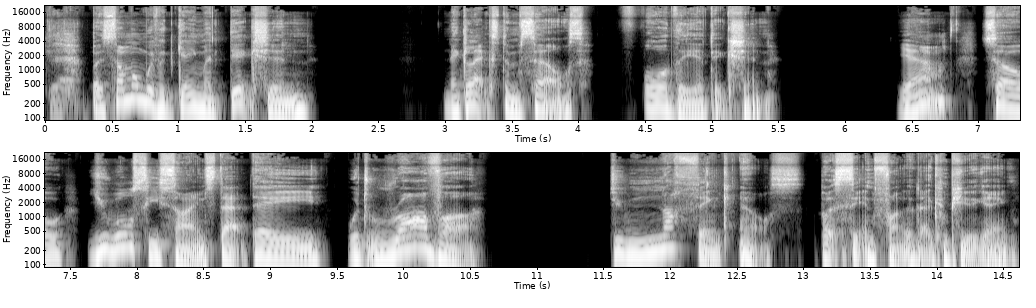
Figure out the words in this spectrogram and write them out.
Yeah. But someone with a game addiction neglects themselves for the addiction. Yeah. So you will see signs that they would rather do nothing else but sit in front of that computer game.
